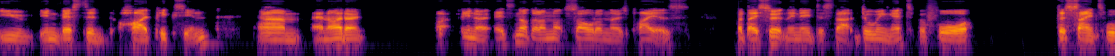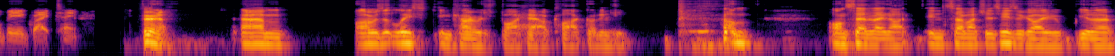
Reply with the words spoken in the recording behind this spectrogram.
you've invested high picks in, um, and I don't, you know, it's not that I'm not sold on those players, but they certainly need to start doing it before the Saints will be a great team. Fair enough. Um, I was at least encouraged by how Clark got injured um, on Saturday night, in so much as he's a guy who, you know,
